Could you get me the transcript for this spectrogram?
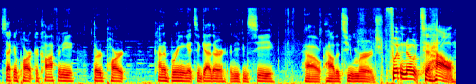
second part, cacophony, third part, kind of bringing it together and you can see how, how the two merge. Footnote to Howl.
